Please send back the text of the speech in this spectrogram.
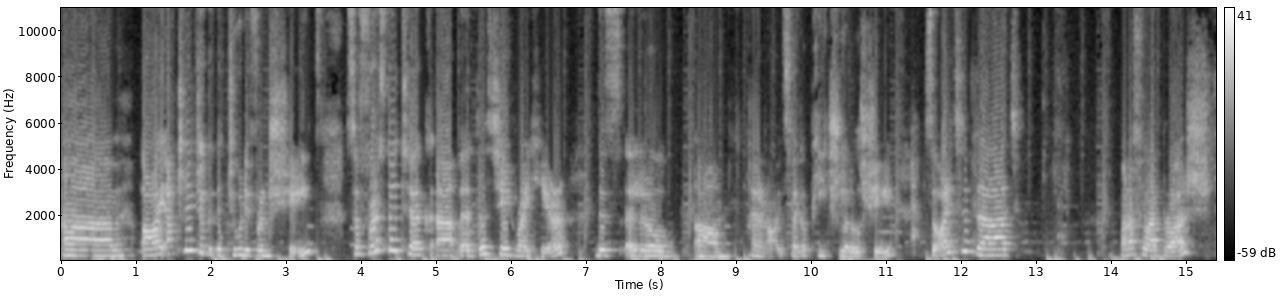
um, I actually took uh, two different shades. So first I took uh, uh, this shade right here, this uh, little, um, I don't know, it's like a peach little shade. So I took that on a flat brush.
